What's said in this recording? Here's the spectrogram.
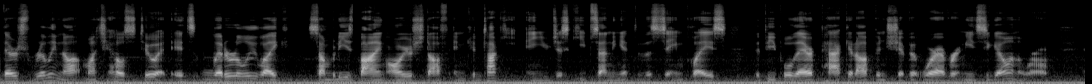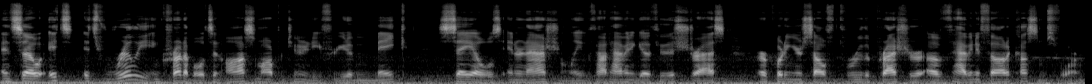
there's really not much else to it. It's literally like somebody is buying all your stuff in Kentucky and you just keep sending it to the same place. The people there pack it up and ship it wherever it needs to go in the world. And so it's it's really incredible. It's an awesome opportunity for you to make sales internationally without having to go through the stress or putting yourself through the pressure of having to fill out a customs form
